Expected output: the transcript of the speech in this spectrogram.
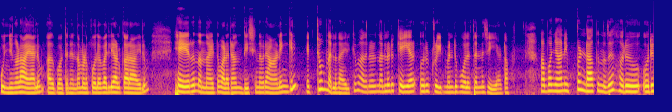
കുഞ്ഞുങ്ങളായാലും അതുപോലെ തന്നെ നമ്മളെപ്പോലെ വലിയ ആൾക്കാരായാലും ഹെയർ നന്നായിട്ട് വളരാൻ ഉദ്ദേശിക്കുന്നവരാണെങ്കിൽ ഏറ്റവും നല്ലതായിരിക്കും. അതിനൊരു നല്ലൊരു കെയർ ഒരു ട്രീറ്റ്മെന്റ് പോലെ തന്നെ ചെയ്യാം കേട്ടോ. അപ്പോൾ ഞാൻ ഇപ്പം ഉണ്ടാക്കുന്നത് ഒരു ഒരു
